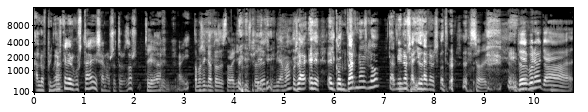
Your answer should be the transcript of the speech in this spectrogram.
a los primeros Ah. que les gusta es a nosotros dos. Sí, ¿verdad? eh, Ahí. Estamos encantados de estar aquí con ustedes un día más. O sea, el, el contárnoslo también Sí, nos ayuda a nosotros. Eso es. Entonces, bueno, ya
